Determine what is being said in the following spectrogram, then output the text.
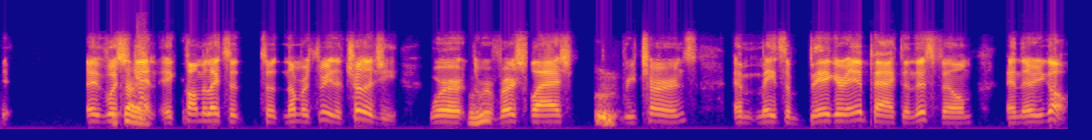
It- which Sorry. again, it culminates to, to number three, the trilogy, where the Mhm. Reverse Flash returns and makes a bigger impact in this film. And there you go.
